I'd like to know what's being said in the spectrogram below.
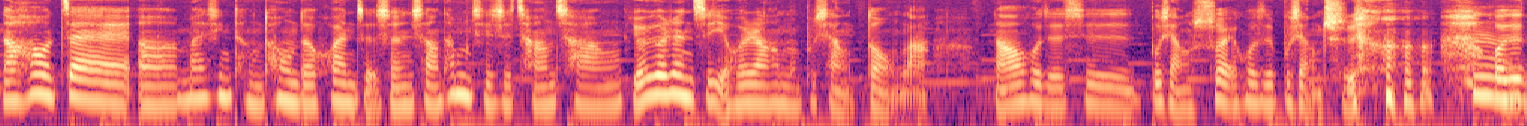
然后在呃慢性疼痛的患者身上，他们其实常常有一个认知，也会让他们不想动啦，然后或者是不想睡，或是不想吃，或是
